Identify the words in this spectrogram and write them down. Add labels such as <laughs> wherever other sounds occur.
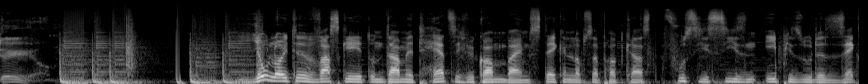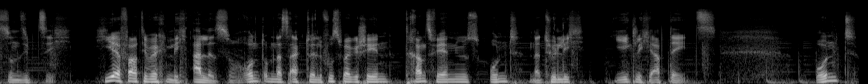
Damn. Yo Leute, was geht und damit herzlich willkommen beim Steak Lobster Podcast Fussi Season Episode 76. Hier erfahrt ihr wöchentlich alles rund um das aktuelle Fußballgeschehen, Transfer-News und natürlich jegliche Updates. Und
